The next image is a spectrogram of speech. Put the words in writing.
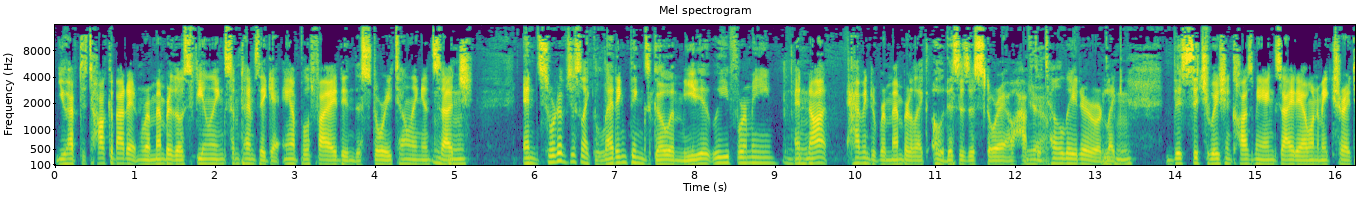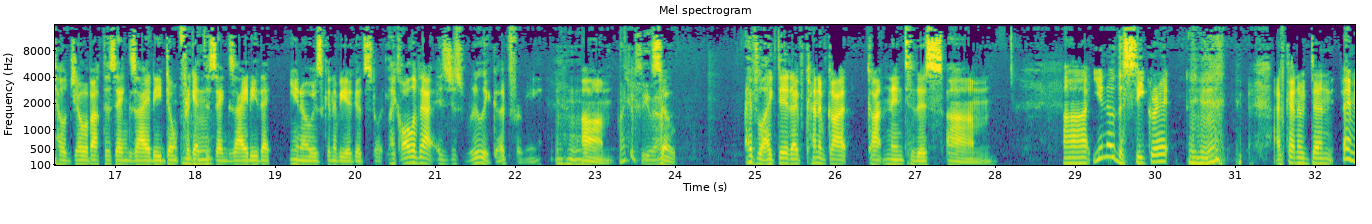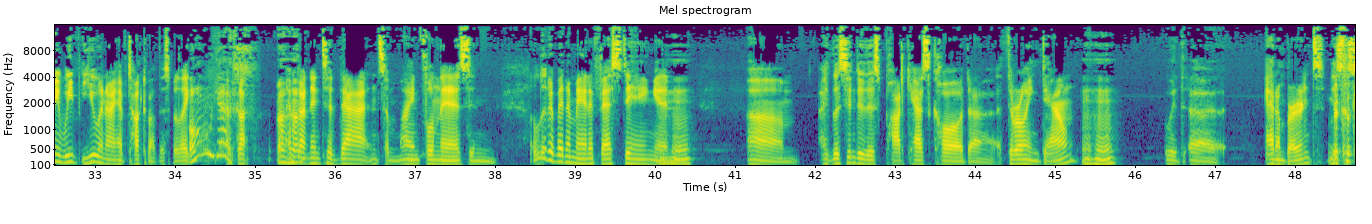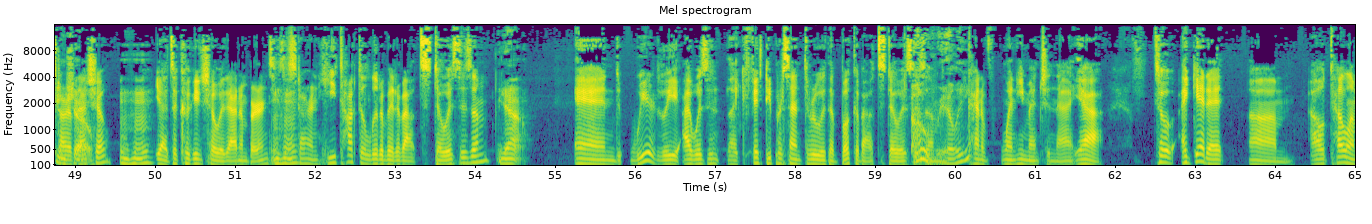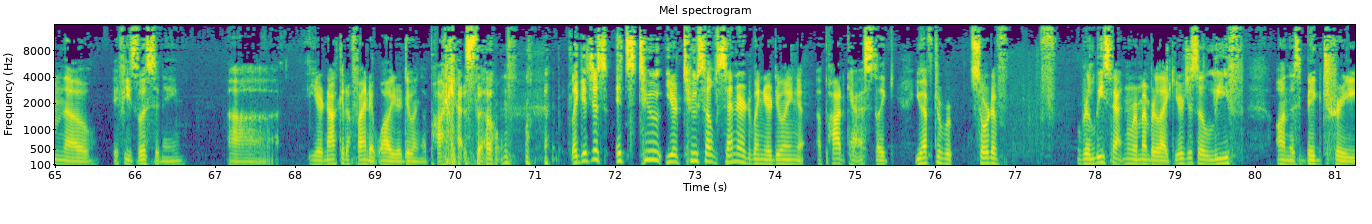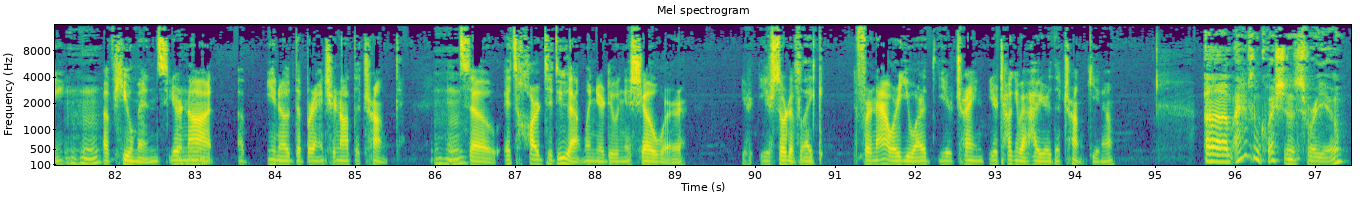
you have to talk about it and remember those feelings. Sometimes they get amplified in the storytelling and such. And sort of just like letting things go immediately for me and not having to remember like, oh, this is a story I'll have Yeah. to tell later or like this situation caused me anxiety. I want to make sure I tell Joe about this anxiety. Don't forget this anxiety that, you know, is going to be a good story. Like all of that is just really good for me. Um, I can see that. so I've liked it. I've kind of got gotten into this um uh you know the secret. I've kind of done I mean we you and I have talked about this, but like oh yes, I've got Uh-huh. I've gotten into that and some mindfulness and a little bit of manifesting and Mm-hmm. um I listened to this podcast called uh Throwing Down Mhm. with uh Adam Burns The is the, cooking star of that show. show. Mm-hmm. Yeah, it's a cooking show with Adam Burns. He's Mm-hmm. a star, and he talked a little bit about stoicism. Yeah. And weirdly, I wasn't like fifty percent through with a book about stoicism. Oh, really? Kind of when he mentioned that, yeah. So I get it. Um, I'll tell him though if he's listening. Uh, you're not going to find it while you're doing a podcast though. like it's just it's too you're too self-centered when you're doing a podcast. Like you have to re- sort of f- release that and remember like you're just a leaf on this big tree mm-hmm. of humans. You're mm-hmm. not a you know the branch, you're not the trunk. Mm-hmm. And so it's hard to do that when you're doing a show where you're you're sort of like for an hour you are you're trying you're talking about how you're the trunk, you know? Um, I have some questions for you.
